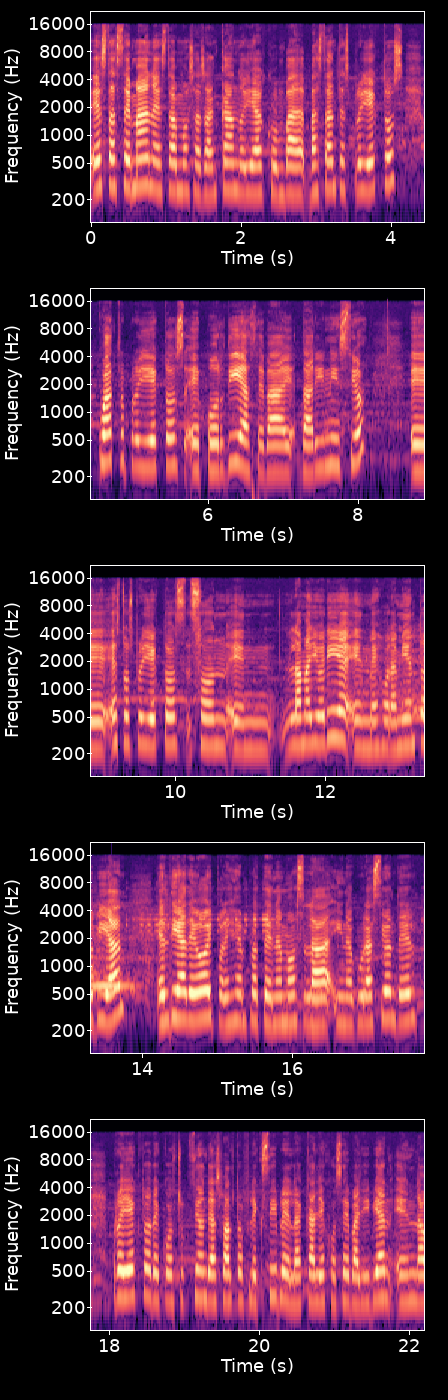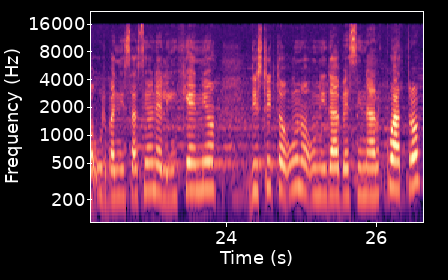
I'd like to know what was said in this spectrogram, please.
Esta semana estamos arrancando ya con bastantes proyectos, cuatro proyectos eh, por día se va a dar inicio. Eh, estos proyectos son en la mayoría en mejoramiento vial. El día de hoy, por ejemplo, tenemos la inauguración del proyecto de construcción de asfalto flexible en la calle José Vallivian en la urbanización El Ingenio, Distrito 1, Unidad Vecinal 4.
